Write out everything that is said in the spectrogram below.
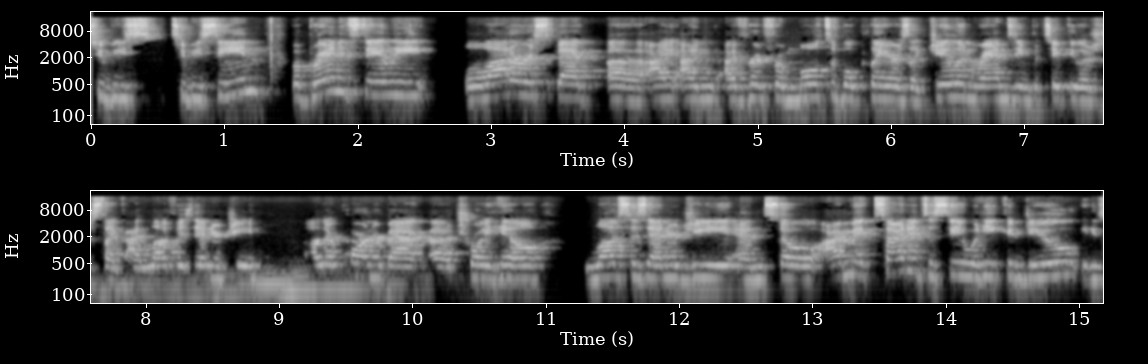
to be to be seen. But Brandon Staley, a lot of respect. Uh, I, I have heard from multiple players, like Jalen Ramsey in particular, is just like I love his energy. Other cornerback uh, Troy Hill loves his energy. And so I'm excited to see what he can do. He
